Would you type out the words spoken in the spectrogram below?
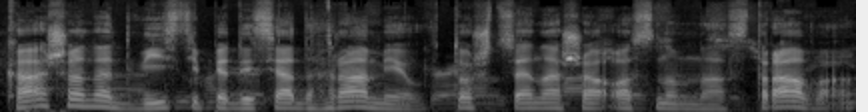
Каша на 250 грамів, тож це наша основна страва.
